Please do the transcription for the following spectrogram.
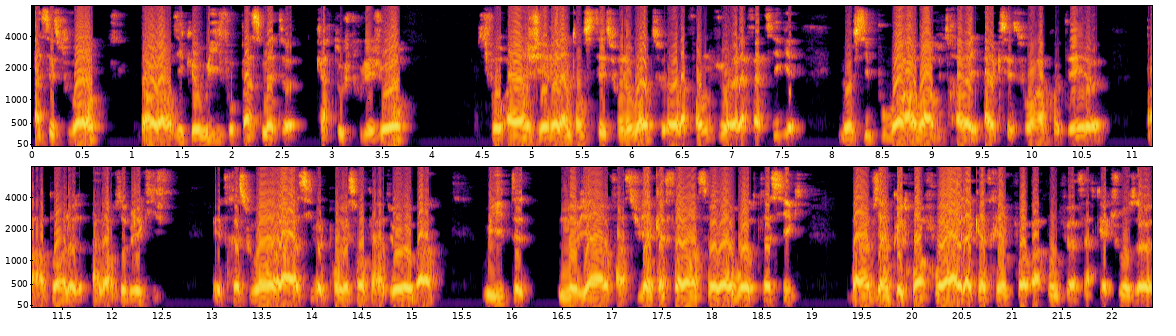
assez souvent, ben, on leur dit que oui, il faut pas se mettre cartouche tous les jours. Il faut un gérer l'intensité sur le WOD selon la forme du jour et la fatigue, mais aussi pouvoir avoir du travail accessoire à côté euh, par rapport à, leurs objectifs. Et très souvent, voilà, s'ils veulent progresser en cardio, ben oui, ne viens, enfin, si tu viens quatre fois dans la semaine en WOD classique, ben viens que trois fois et la quatrième fois, par contre, tu vas faire quelque chose euh,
